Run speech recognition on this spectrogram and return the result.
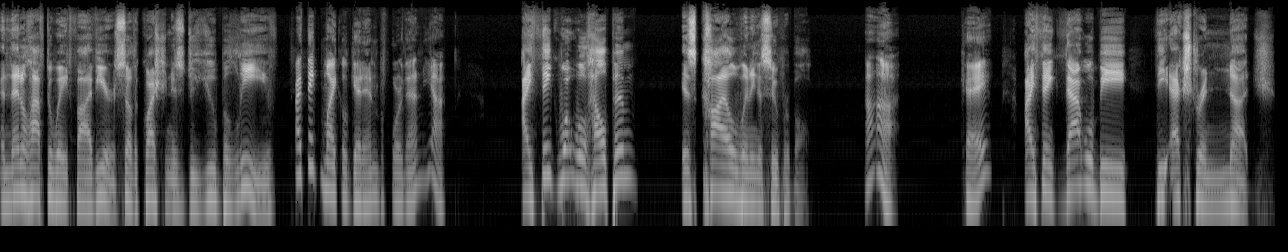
and then he'll have to wait five years. So the question is, do you believe I think Mike will get in before then. Yeah. I think what will help him is Kyle winning a Super Bowl. Ah. Okay. I think that will be the extra nudge.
